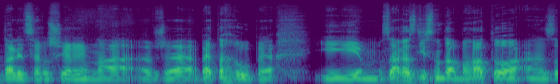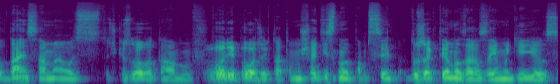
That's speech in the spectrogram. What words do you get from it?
Далі це розширюємо на е, вже бета-групи. І зараз дійсно да багато е, завдань саме ось з точки зору там в ролі проджекта, тому що я дійсно там дуже активно зараз взаємодію з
